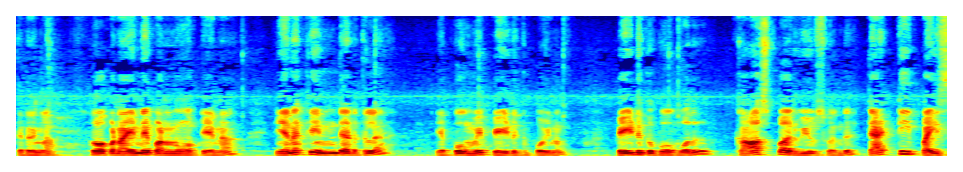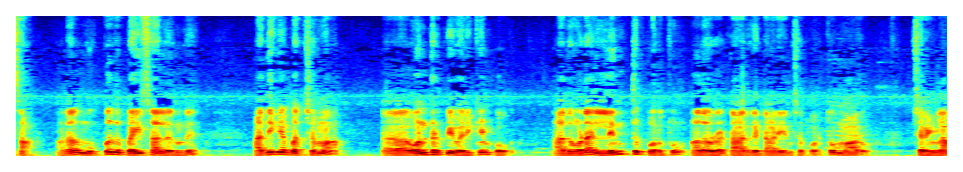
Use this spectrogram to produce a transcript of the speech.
தெரியுதுங்களா? ஸோ அப்போ நான் என்ன பண்ணணும் அப்படின்னா எனக்கு இந்த இடத்துல எப்போவுமே பெய்டுக்கு போயிடணும். பெய்டுக்கு போகும்போது காஸ்ட் பார் வியூஸ் வந்து தேர்ட்டி பைசா அதாவது முப்பது பைசாலேருந்து அதிகபட்சமாக ஒன் ருபி வரைக்கும் போகும். அதோட லென்த்து பொறுத்தும் அதோட டார்கெட் ஆடியன்ஸை பொறுத்தும் மாறும். சரிங்களா?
